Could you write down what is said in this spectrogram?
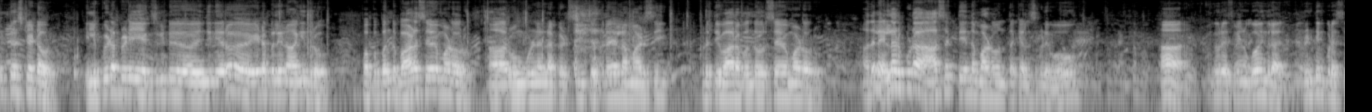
ಇಂಟ್ರೆಸ್ಟೆಡ್ ಅವರು. ಇಲ್ಲಿ P W D executive engineer A W ಏನೋ ಆಗಿದ್ರು. ಪಾಪ ಬಂದು ಭಾಳ ಸೇವೆ ಮಾಡೋರು. ಆ ರೂಮ್ಗಳನ್ನೆಲ್ಲ ಕಟ್ಟಿಸಿ ಛತ್ರ ಎಲ್ಲ ಮಾಡಿಸಿ, ಪ್ರತಿ ವಾರ ಬಂದವರು ಸೇವೆ ಮಾಡೋರು. ಅದೆಲ್ಲ ಎಲ್ಲರೂ ಕೂಡ ಆಸಕ್ತಿಯಿಂದ ಮಾಡುವಂಥ ಕೆಲಸಗಳಿವು. ಹಾಂ ಇವ್ರ ಹೆಸರೇನು ಗೋವಿಂದರಾಜ್. ಪ್ರಿಂಟಿಂಗ್ ಪ್ರೆಸ್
